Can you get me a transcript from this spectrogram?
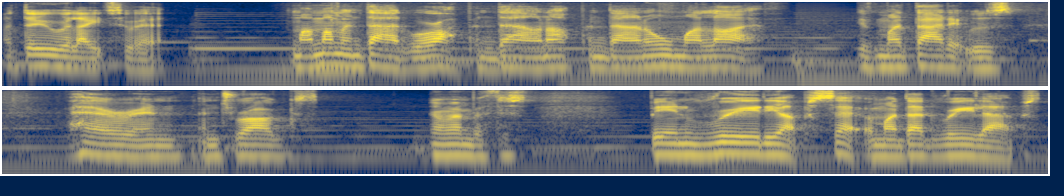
I do relate to it. My mum and dad were up and down, up and down all my life. With my dad, it was heroin and drugs. I remember just being really upset when my dad relapsed.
